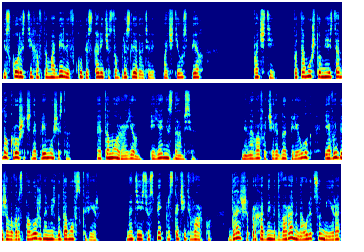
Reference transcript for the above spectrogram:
и скорость их автомобилей в купе с количеством преследователей — почти успех. Почти. Потому что у меня есть одно крошечное преимущество. Это мой район, и я не сдамся. Миновав очередной переулок, я выбежала в расположенный между домов сквер. Надеюсь успеть проскочить в арку. Дальше проходными дворами на улицу Мира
